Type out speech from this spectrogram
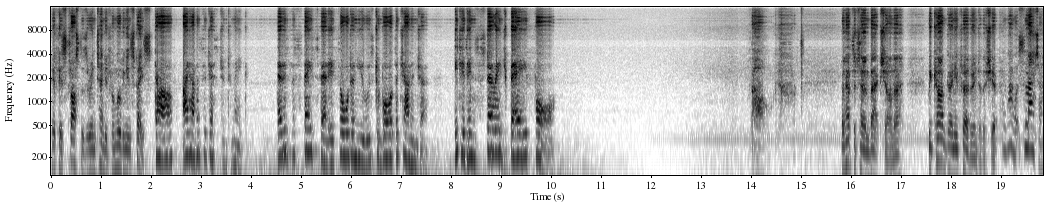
if his thrusters are intended for moving in space. Darv, I have a suggestion to make. There is the space ferry Thornton used to board the Challenger. It is in Stowage Bay 4. Oh. God. We'll have to turn back, Shana. We can't go any further into the ship. Why, what's the matter?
